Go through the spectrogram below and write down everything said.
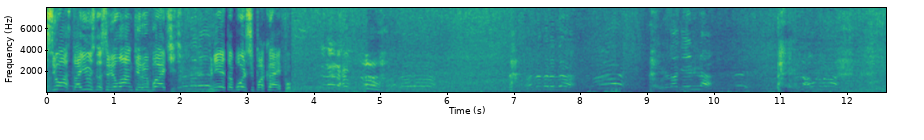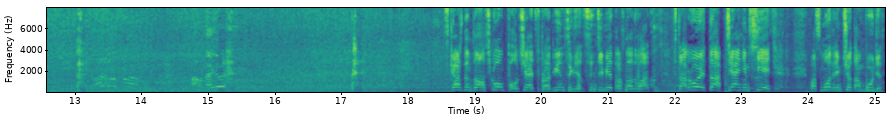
Все, остаюсь на Шри-Ланке рыбачить. Мне это больше по кайфу. Ah, Dayun. С каждым толчком получается продвинуться где-то сантиметров на 20. Второй этап, тянем сеть. Посмотрим, что там будет.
